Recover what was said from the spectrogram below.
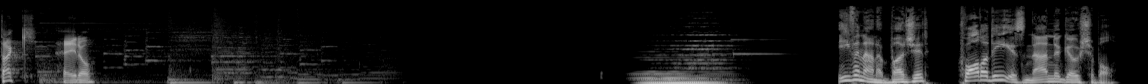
Tack, hej då. Even on a budget, quality is non-negotiable.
